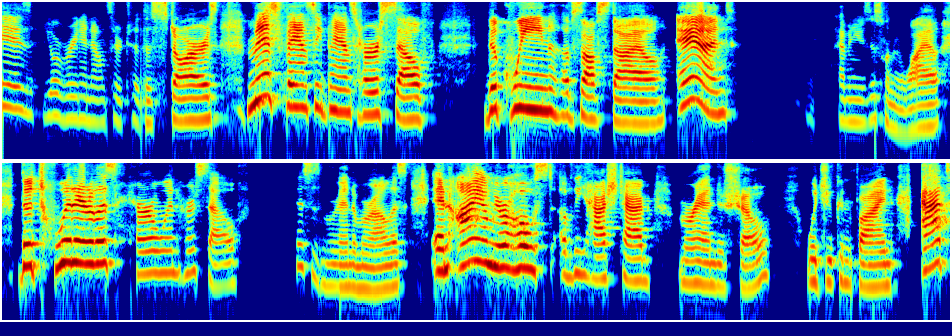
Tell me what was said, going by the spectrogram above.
is your ring announcer to the stars, Miss Fancy Pants herself, the queen of soft style, and haven't used this one in a while, the Twitterless heroine herself. This is Miranda Morales, and I am your host of the hashtag Miranda Show, which you can find at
